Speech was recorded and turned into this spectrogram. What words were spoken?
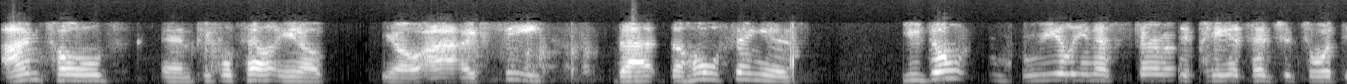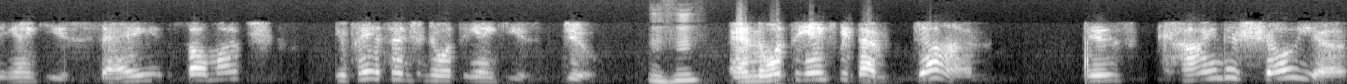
I'm told, and people tell you know, you know, I see that the whole thing is you don't really necessarily pay attention to what the Yankees say so much. You pay attention to what the Yankees do. Mm-hmm. And what the Yankees have done is kind of show you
